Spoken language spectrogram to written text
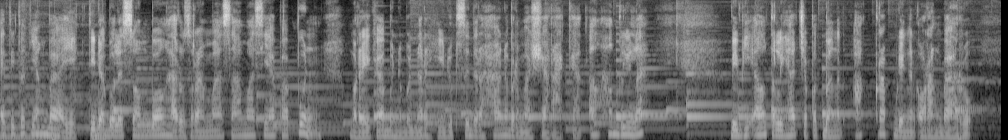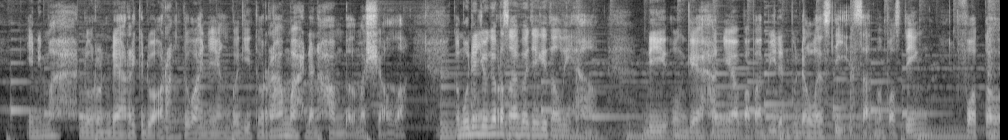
attitude yang baik. Tidak boleh sombong harus ramah sama siapa pun. Mereka benar-benar hidup sederhana bermasyarakat. Alhamdulillah BBL terlihat cepat banget akrab dengan orang baru ini mah nurun dari kedua orang tuanya yang begitu ramah dan humble, Masya Allah. Kemudian juga persahabat ya kita lihat di unggahannya Papa B dan Bunda Lesti saat memposting foto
